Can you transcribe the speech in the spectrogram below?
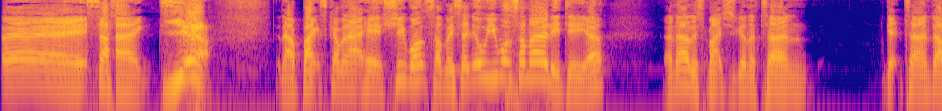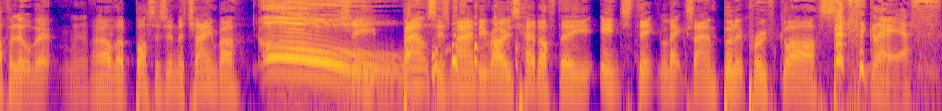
Hey, Sasha Banks. Yeah! And now Banks coming out here. She wants some. They saying, "Oh, you want some early, do you?" And now this match is going to turn, get turned up a little bit. Yeah, Well, the boss is in the chamber. oh, She bounces Mandy Rose head off the inch-thick Lexan bulletproof glass. plexiglass.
